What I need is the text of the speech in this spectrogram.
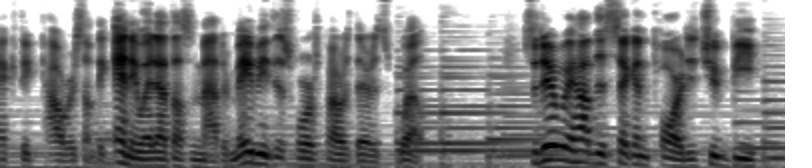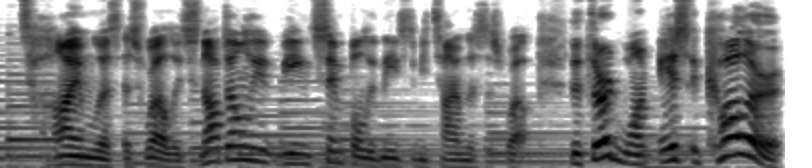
hectic power or something. Anyway, that doesn't matter. Maybe there's horsepower is there as well. So there we have the second part. It should be timeless as well. It's not only being simple, it needs to be timeless as well. The third one is a color,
